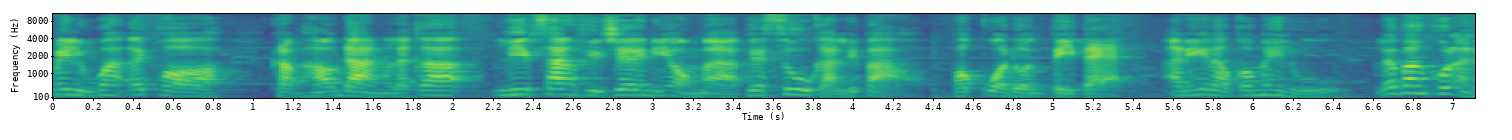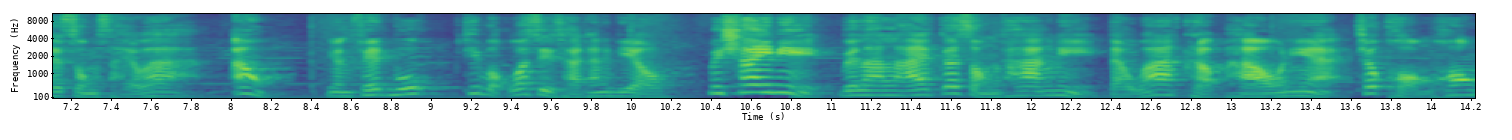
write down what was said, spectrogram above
ไม่รู้ว่าเอ้ยพอ Clubhouse ดัง แล้วก็รีบสร้าง feature นี้ออกมาเพื่อสู้กันหรือเปล่า เพราะกลัวโดนตีแตกอันนี้เราก็ไม่รู้ แล้วบางคนอาจจะสงสัยว่า เอ้า อย่าง Facebook ที่บอกว่าสื่อสารทางเดียว ไม่ใช่นี่ เวลาไลฟ์ก็ 2 ทางนี่ แต่ว่า Clubhouse เนี่ย เจ้าของห้อง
